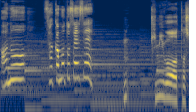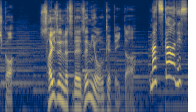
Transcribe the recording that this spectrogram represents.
あの、坂本先生、君は確か最前列でゼミを受けていた。松川です。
